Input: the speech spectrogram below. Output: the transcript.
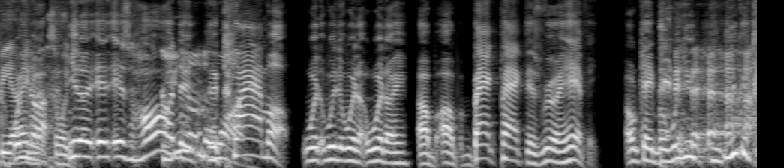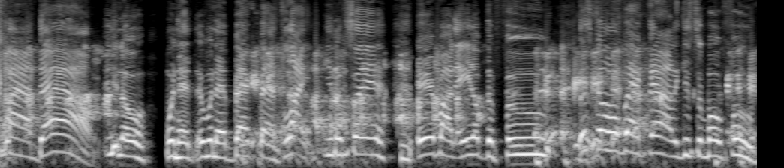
be Well, you know, messing you know, it, it's hard You to, to climb up with with with, a, with a, a, a backpack that's real heavy. Okay, but when you you can climb down, you know, when that when that backpack's light, you know what I'm saying? Everybody ate up the food. Let's go back down and get some more food.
